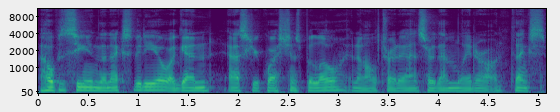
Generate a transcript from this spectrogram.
I hope to see you in the next video. Again, ask your questions below and I'll try to answer them later on. Thanks.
